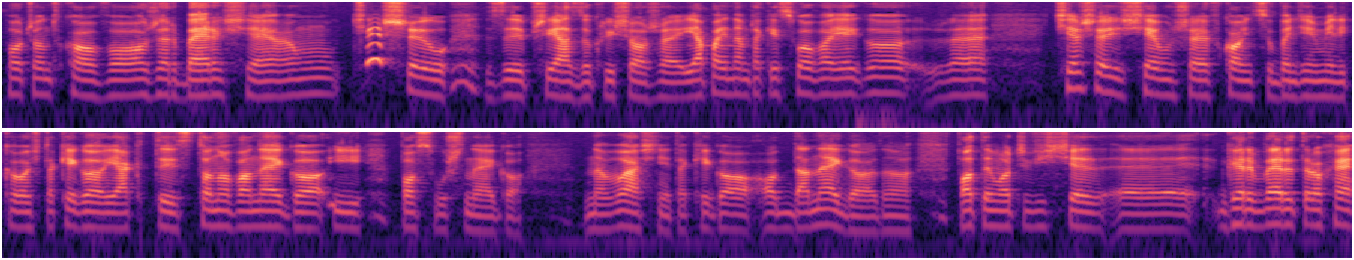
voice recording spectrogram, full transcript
początkowo Gerber się cieszył z przyjazdu Krishorze. Ja pamiętam takie słowa jego, że cieszę się, że w końcu będziemy mieli kogoś takiego jak ty, stonowanego i posłusznego. No właśnie, takiego oddanego. No. Potem oczywiście e, Gerber trochę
